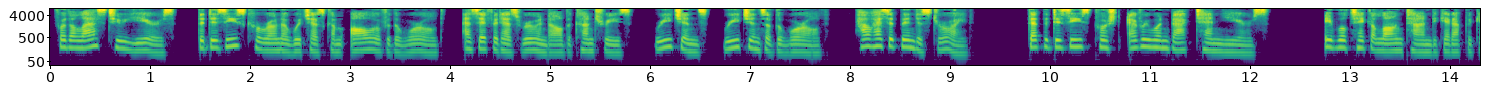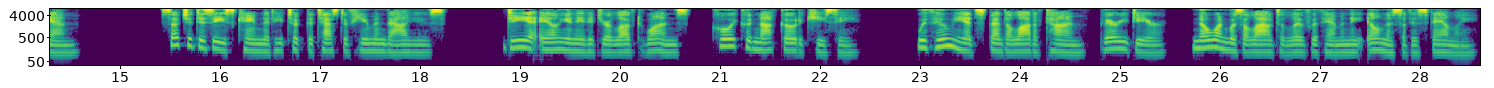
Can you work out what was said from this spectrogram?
For the last two years, the disease corona, which has come all over the world, as if it has ruined all the countries, regions, regions of the world, how has it been destroyed? That the disease pushed everyone back 10 years. It will take a long time to get up again. Such a disease came that he took the test of human values. Dia alienated your loved ones, Koi could not go to Kisi with whom he had spent a lot of time, very dear, no one was allowed to live with him in the illness of his family.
